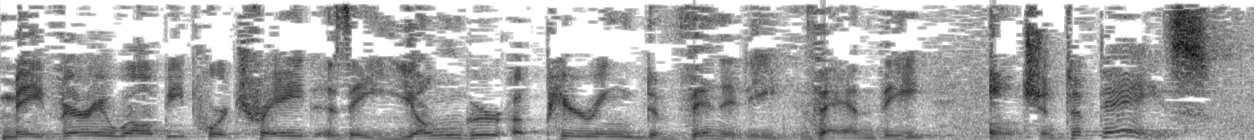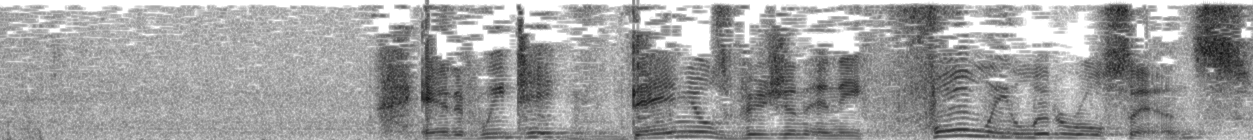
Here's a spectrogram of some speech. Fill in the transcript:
may very well be portrayed as a younger appearing divinity than the Ancient of Days. And if we take Daniel's vision in a fully literal sense,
